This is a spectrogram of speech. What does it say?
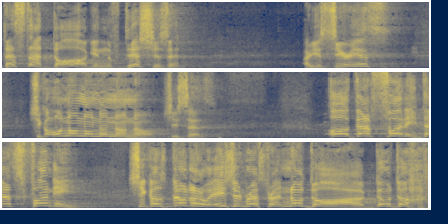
That's not dog in the dish, is it? Are you serious? She goes, Oh, no, no, no, no, no, she says. Oh, that's funny, that's funny. She goes, No, no, no, Asian restaurant, no dog, no dog.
